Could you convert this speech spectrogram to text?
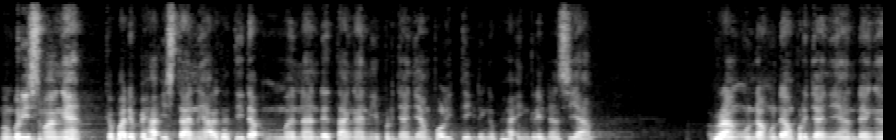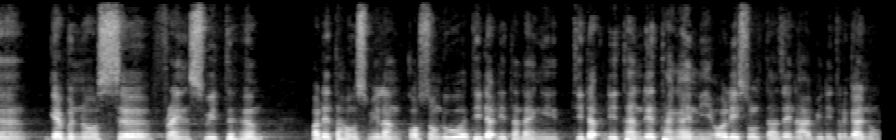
memberi semangat kepada pihak istana agar tidak menandatangani perjanjian politik dengan pihak Inggeris dan Siam, rang undang-undang perjanjian dengan Governor Sir Frank Swettenham pada tahun 902 tidak ditandani tidak ditandatangani oleh Sultan Zainal Abidin Terengganu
